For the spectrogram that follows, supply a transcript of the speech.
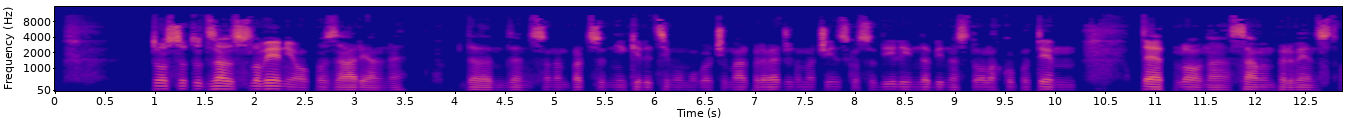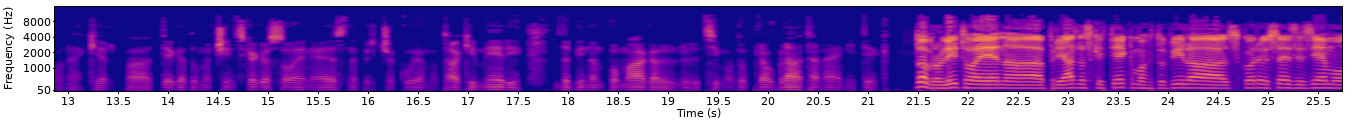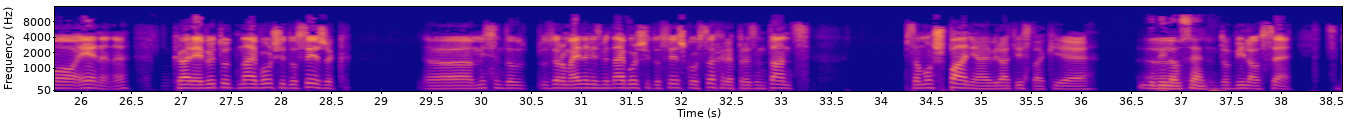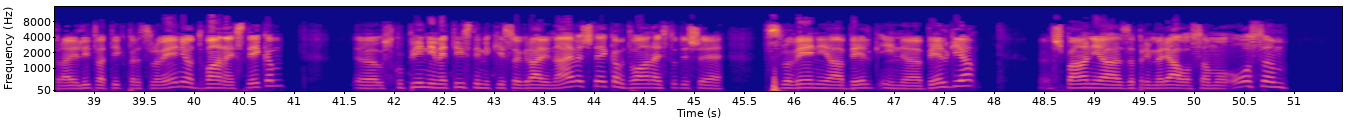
To so tudi za Slovenijo opozarjali, ne. Da, da so nam pač sodniki recimo mogoče mal preveč domačinsko sodili in da bi nas to lahko potem teplo na samem prvenstvu, ne, kjer pa tega domačinskega sojenja jaz ne pričakujem v taki meri, da bi nam pomagali recimo do preobrata na eni tekmi. Dobro, Litva je na prijateljskih tekmah dobila skoraj vse z izjemo ene, ne? kar je bil tudi najboljši dosežek. Uh, mislim, da, oziroma eden izmed najboljših dosežkov vseh reprezentanc. Samo Španija je bila tista, ki je dobila vse. Uh, dobila vse. Se pravi, Litva tik pred Slovenijo, 12 tekem, uh, v skupini med tistimi, ki so igrali največ tekem, 12 tudi še Slovenija Belg in uh, Belgija, Španija za primerjavo samo 8,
